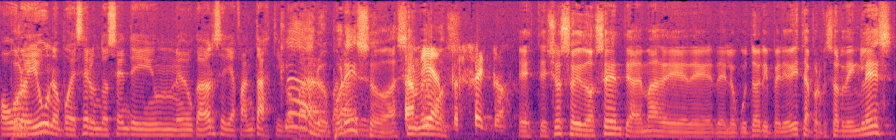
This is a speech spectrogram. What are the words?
O por- uno y uno, puede ser un docente y un educador, sería fantástico. Claro, para- por para eso. Así También, vemos- perfecto. Este, yo soy docente, además de, de- de locutor y periodista, profesor de inglés,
